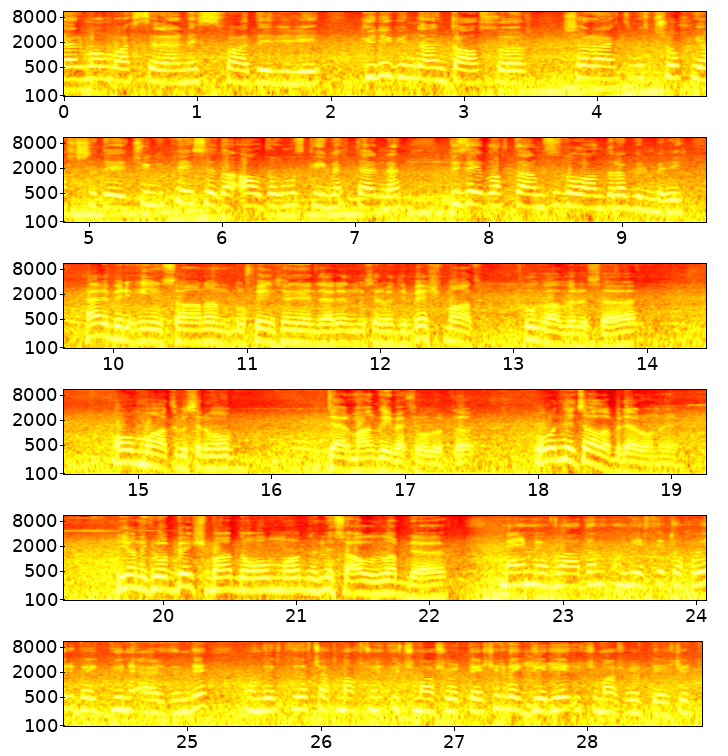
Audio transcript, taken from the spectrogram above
dərman vasitələrini istifadə edirik. Günü-gündən qalxır. Şəraitimiz çox yaxşı deyil. Çünki pensiyada aldığımız qiymətlərlə biz evladlarımızı dolandıra bilmirik. Hər bir insanın, bu pensionerlərin məsələn 5 manat pul qaldırırsa, 10 manat məsələn o dərman qiyməti olurdu. O necə ala bilər onu? Yəni ki, o 5 manatla 10 manatla nəsə alına bilər. Mənim övladım universitet oxuyur və gün ərzində universitetə çatmaq üçün 3 marşrut dəyişir və geriyə 3 marşrut dəyişir.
